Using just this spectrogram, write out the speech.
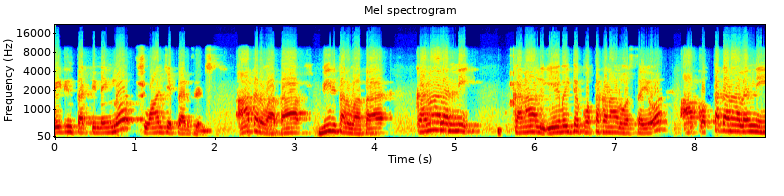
ఎయిటీన్ థర్టీ నైన్లో ష్వాన్ చెప్పారు ఫ్రెండ్స్ ఆ తర్వాత వీరి తర్వాత కణాలన్నీ కణాలు ఏవైతే కొత్త కణాలు వస్తాయో ఆ కొత్త కణాలన్నీ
